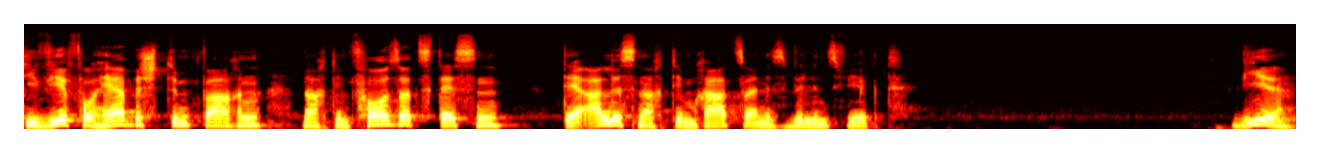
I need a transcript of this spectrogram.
die wir vorherbestimmt waren nach dem Vorsatz dessen, der alles nach dem Rat seines Willens wirkt Wir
